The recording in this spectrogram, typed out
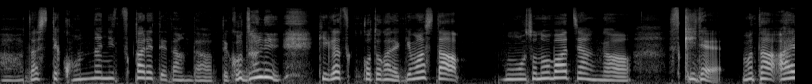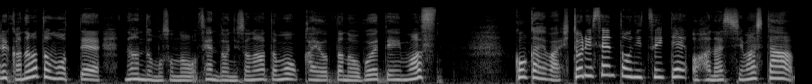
あ私ってこんなに疲れてたんだってことに 気がつくことができました。もうそのおばあちゃんが好きで、また会えるかなと思って、何度もその銭湯にその後も通ったのを覚えています。今回は一人銭湯についてお話ししました。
